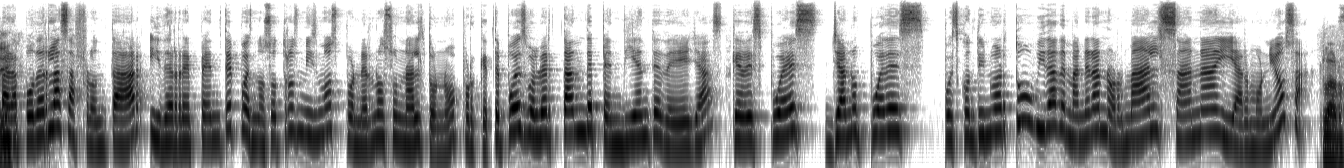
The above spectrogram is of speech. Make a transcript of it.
para poderlas afrontar y de repente pues nosotros mismos ponernos un alto, ¿no? Porque te puedes volver tan dependiente de ellas que después ya no puedes pues continuar tu vida de manera normal, sana y armoniosa. Claro.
